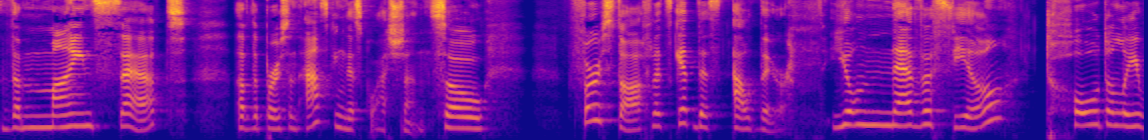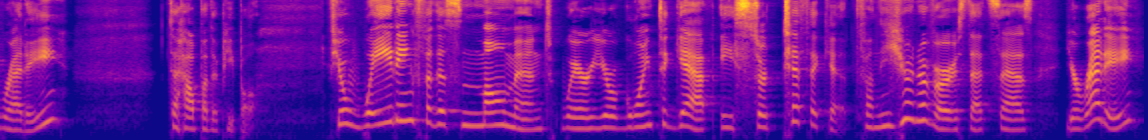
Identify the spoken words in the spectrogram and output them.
the mindset of the person asking this question. So, first off, let's get this out there. You'll never feel totally ready to help other people. You're waiting for this moment where you're going to get a certificate from the universe that says you're ready,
